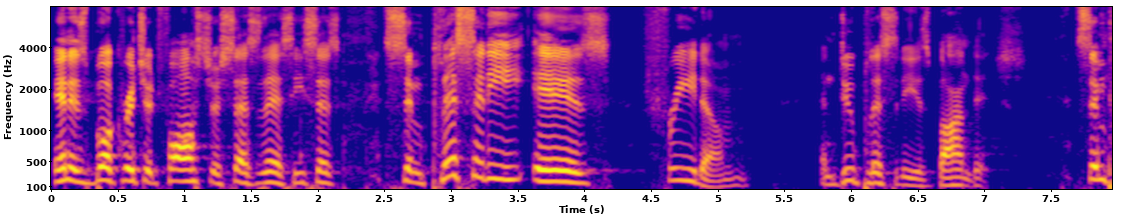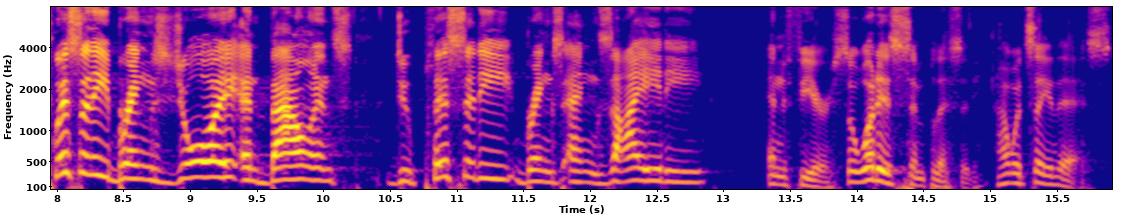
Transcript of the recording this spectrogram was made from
In his book, Richard Foster says this He says, Simplicity is freedom, and duplicity is bondage. Simplicity brings joy and balance, duplicity brings anxiety and fear. So, what is simplicity? I would say this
